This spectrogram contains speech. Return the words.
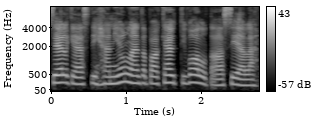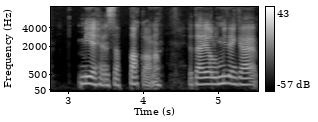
selkeästi hän jollain tapaa käytti valtaa siellä miehensä takana. Ja tämä ei ollut mitenkään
